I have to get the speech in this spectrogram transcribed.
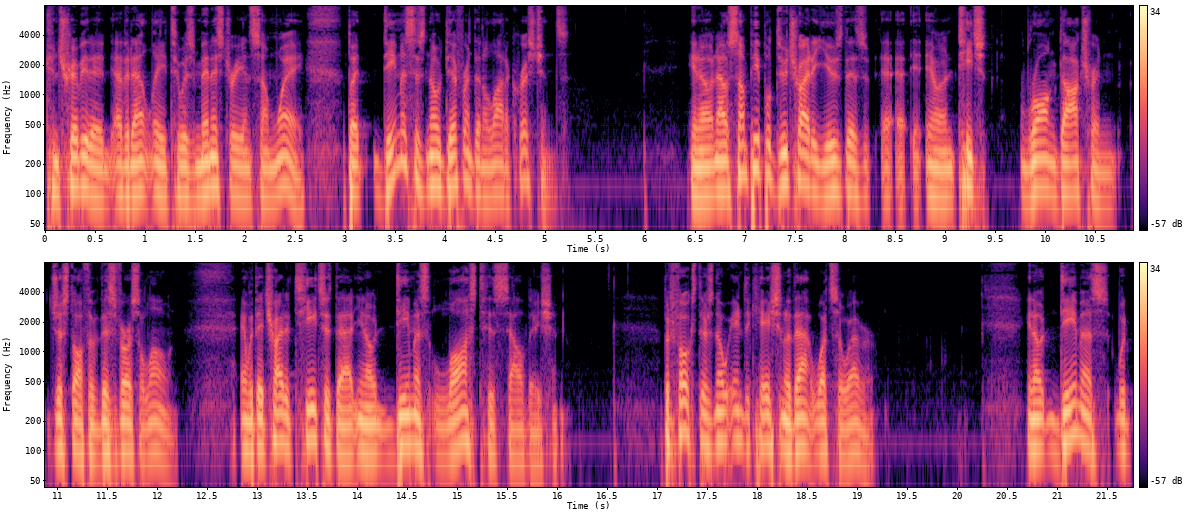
contributed evidently to his ministry in some way, but Demas is no different than a lot of Christians. You know, now some people do try to use this, uh, uh you know, and teach wrong doctrine just off of this verse alone. And what they try to teach is that, you know, Demas lost his salvation. But, folks, there's no indication of that whatsoever. You know, Demas would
